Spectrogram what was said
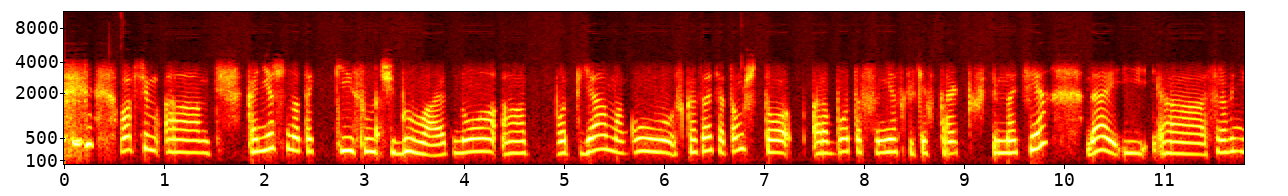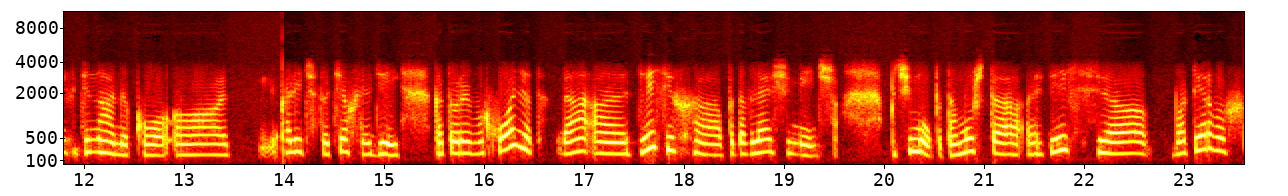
В общем, а, конечно, такие случаи бывают, но а, вот я могу сказать о том, что работав в нескольких проектах в темноте, да, и сравнив динамику количество тех людей, которые выходят, да, а здесь их подавляюще меньше. Почему? Потому что здесь во-первых,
